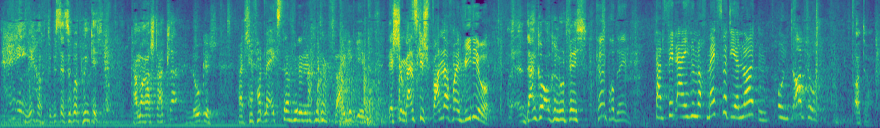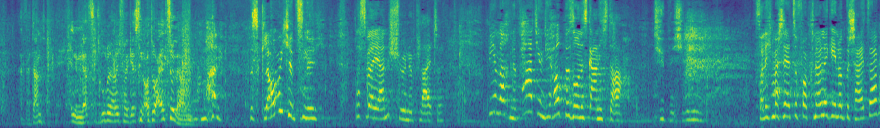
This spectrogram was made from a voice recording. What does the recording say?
Hey, Georg, du bist jetzt super pünktlich. Kamera startklar? Logisch. Mein Chef hat mir extra für den Nachmittag freigegeben. Der ist schon ganz gespannt auf mein Video. Äh, danke, Onkel Ludwig. Kein Problem. Dann fehlt eigentlich nur noch Max mit ihren Leuten. Und Otto. Otto. Verdammt, in dem ganzen Trubel habe ich vergessen, Otto einzuladen. Mann, das glaube ich jetzt nicht. Das wäre ja eine schöne Pleite. Wir machen eine Party und die Hauptperson ist gar nicht da. Typisch Winnie. Soll ich mal schnell zu Frau Knolle gehen und Bescheid sagen?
